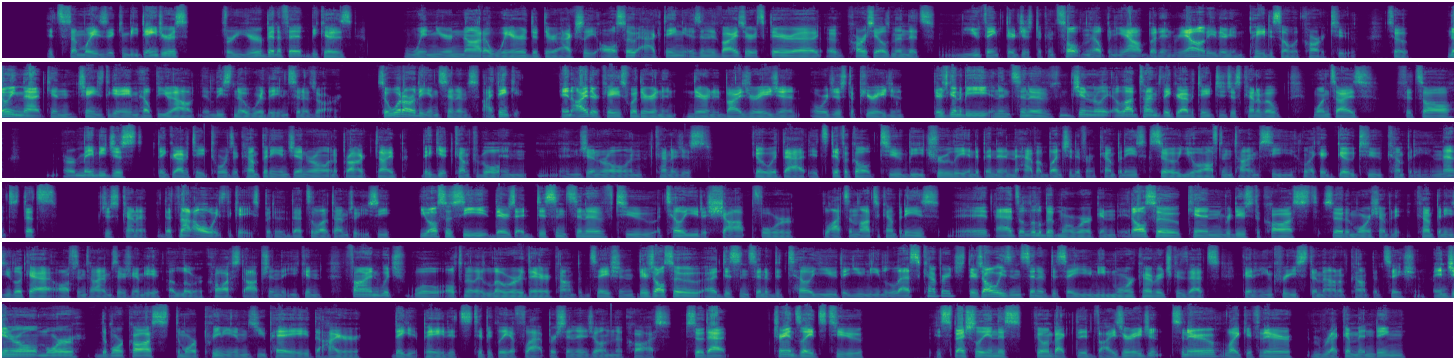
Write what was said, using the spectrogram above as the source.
it's some ways it can be dangerous for your benefit because when you're not aware that they're actually also acting as an advisor. It's they're a, a, car salesman that's you think they're just a consultant helping you out, but in reality, they're getting paid to sell a car too. So knowing that can change the game, help you out, at least know where the incentives are. So what are the incentives? I think in either case, whether an, they're an advisor agent or just a pure agent, there's going to be an incentive. Generally, a lot of times they gravitate to just kind of a one size fits all or maybe just they gravitate towards a company in general and a product type. They get comfortable in in general and kind of just go with that. It's difficult to be truly independent and have a bunch of different companies. So you'll oftentimes see like a go-to company. And that's that's just kind of that's not always the case, but uh, that's a lot of times what you see. You also see there's a disincentive to tell you to shop for lots and lots of companies, it adds a little bit more work and it also can reduce the cost. So the more companies you look at, oftentimes there's going to be a lower cost option that you can find, which will ultimately lower their compensation. There's also a disincentive to tell you that you need less coverage. There's always incentive to say you need more coverage because that's going to increase the amount of compensation. In general, more the more costs, the more premiums you pay, the higher they get paid. It's typically a flat percentage on the cost. So that translates to especially in this going back to the advisor agent scenario, like if they're recommending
